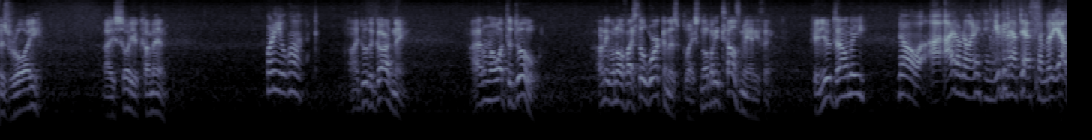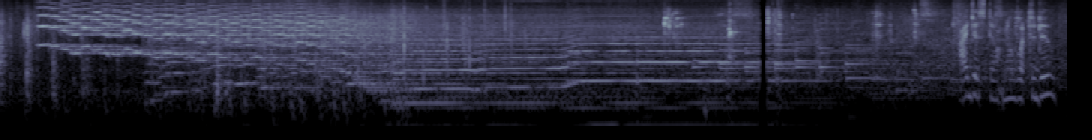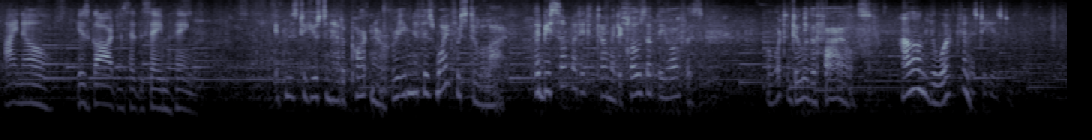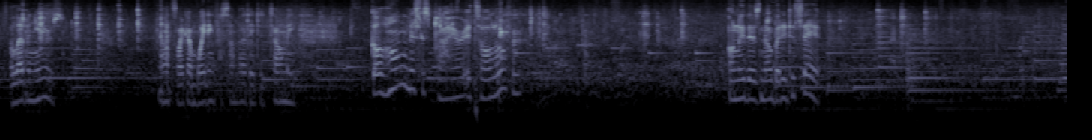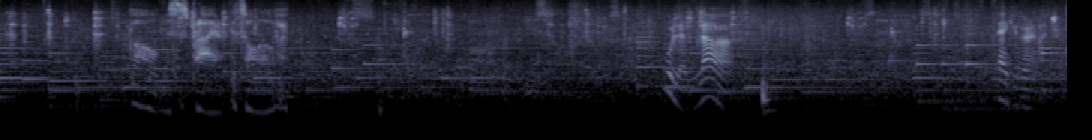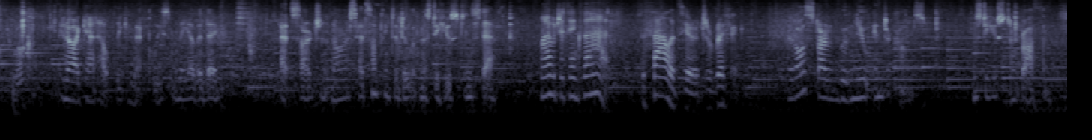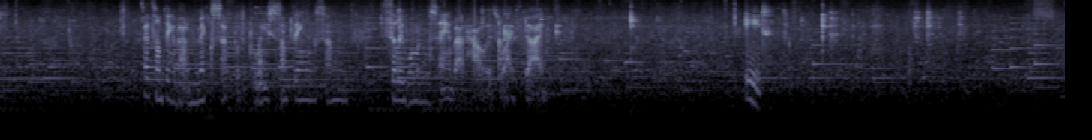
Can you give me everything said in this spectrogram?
Name is Roy. I saw you come in. What do you want? I do the gardening. I don't know what to do. I don't even know if I still work in this place. Nobody tells me anything. Can you tell me? No, I, I don't know anything. You're going to have to ask somebody else. I just don't know what to do. I know. His garden said the same thing. If Mr. Houston had a partner, or even if his wife were still alive, there'd be somebody to tell me to close up the office or what to do with the files. How long have you worked for Mr. Houston? Eleven years. Now it's like I'm waiting for somebody to tell me, go home, Mrs. Pryor, it's all over. Only there's nobody to say it. Mrs. Pryor. It's all over. Ooh la la. Thank you very much. You're welcome. You know, I can't help thinking that policeman the other day, that Sergeant Norris, had something to do with Mr. Houston's death. Why would you think that? The salads here are terrific. It all started with new intercoms. Mr. Houston brought them. Said something about a mix-up with the police, something some silly woman was saying about how his wife died. Eat.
